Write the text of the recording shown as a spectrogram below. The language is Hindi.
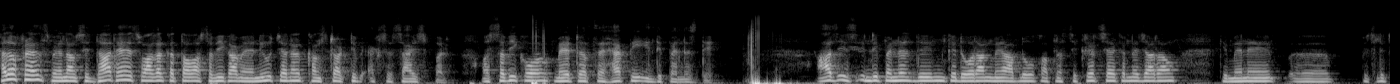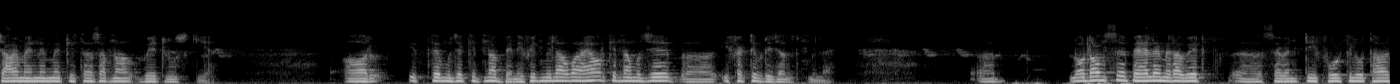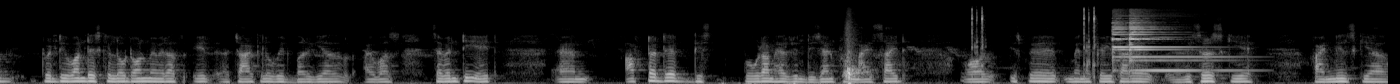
हेलो फ्रेंड्स मेरा नाम सिद्धार्थ है। स्वागत करता हूँ आप सभी का मेरे न्यूज़ चैनल कंस्ट्रक्टिव एक्सरसाइज पर। और सभी को मेरे तरफ़ से हैप्पी इंडिपेंडेंस डे आज इस इंडिपेंडेंस दिन के दौरान मैं आप लोगों को अपना सीक्रेट शेयर करने जा रहा हूँ कि मैंने पिछले चार महीने में किस तरह से अपना वेट लूज़ किया और इससे मुझे कितना बेनिफिट मिला हुआ है और कितना मुझे इफ़ेक्टिव रिज़ल्ट मिला है। लॉकडाउन से पहले मेरा वेट सेवेंटी फोर किलो था। ट्वेंटी वन डेज़ के लॉकडाउन में मेरा एट चार किलो वेट बढ़ गया। I was seventy eight and after that this program has been designed from my side और इस पर मैंने कई सारे रिसर्च किए फाइंडिंग्स किया,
